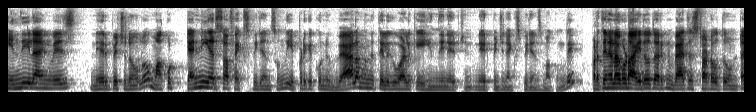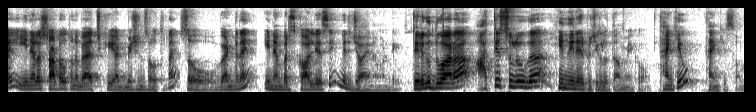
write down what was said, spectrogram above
హిందీ లాంగ్వేజ్ నేర్పించడంలో మాకు టెన్ ఇయర్స్ ఆఫ్ ఎక్స్పీరియన్స్ ఉంది. ఇప్పటికే కొన్ని వేల మంది తెలుగు వాళ్ళకి హిందీ నేర్పి నేర్పించిన ఎక్స్పీరియన్స్ మాకుంది. ప్రతి నెల కూడా ఐదో తారీఖున బ్యాచెస్ స్టార్ట్ అవుతూ ఉంటాయి. ఈ నెల స్టార్ట్ అవుతున్న బ్యాచ్కి అడ్మిషన్స్ అవుతున్నాయి. సో వెంటనే ఈ నెంబర్స్ కాల్ చేసి మీరు జాయిన్ అవ్వండి. తెలుగు ద్వారా అతి సులువుగా హిందీ నేర్పించగలుగుతాం మీకు. Thank you. Thank you so much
